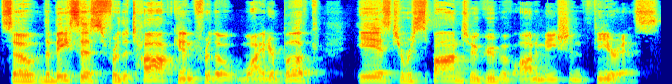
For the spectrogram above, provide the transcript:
So, the basis for the talk and for the wider book is to respond to a group of automation theorists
